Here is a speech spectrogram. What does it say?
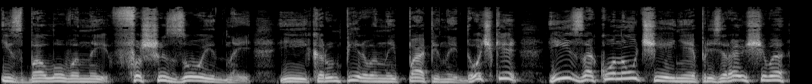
избалованной фашизоидной и коррумпированной папиной дочки и закона учения, презирающего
